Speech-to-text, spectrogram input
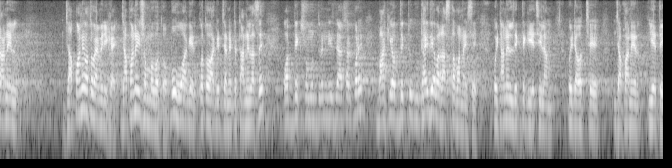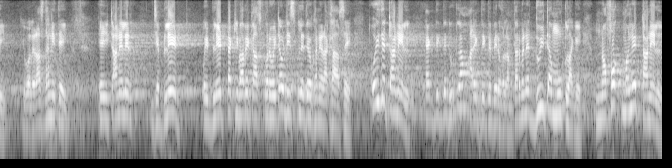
টানেল জাপানে অথবা আমেরিকায়। জাপানেই সম্ভবত, বহু আগের, কত আগের যেন একটা টানেল আছে, অর্ধেক সমুদ্রের নিচ দিয়ে আসার পরে বাকি অর্ধেকটুকু উঠাই দিয়ে আবার রাস্তা বানাইছে। ওই টানেল দেখতে গিয়েছিলাম, ওইটা হচ্ছে জাপানের ইয়েতেই, কী বলে, রাজধানীতেই। এই টানেলের যে ব্লেড ওই ব্লেডটা কীভাবে কাজ করে ওইটাও ডিসপ্লেতে ওখানে রাখা আছে। ওই যে টানেল একদিক দিয়ে ঢুকলাম, আরেক দিক দিয়ে বের হলাম। তার মানে দুইটা মুখ লাগে। নফক মানে টানেল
